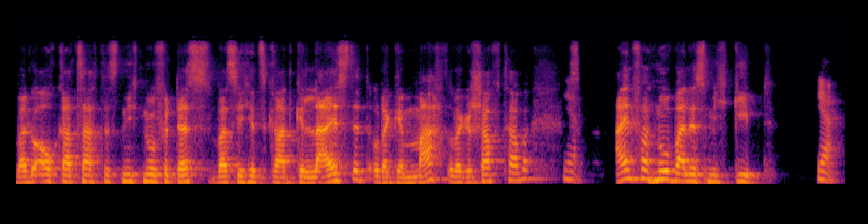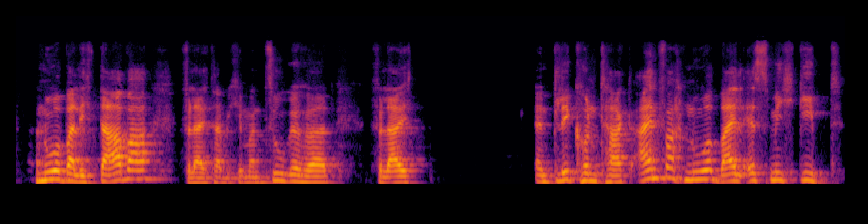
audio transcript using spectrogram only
weil du auch gerade sagtest, nicht nur für das, was ich jetzt gerade geleistet oder gemacht oder geschafft habe, ja. einfach nur, weil es mich gibt. Ja nur weil ich da war. Vielleicht habe ich jemand zugehört, vielleicht ein Blickkontakt, einfach nur, weil es mich gibt.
